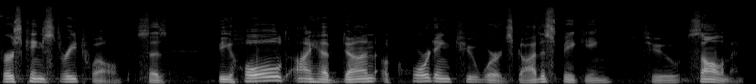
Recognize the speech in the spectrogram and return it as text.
1 Kings 3.12 says, Behold, I have done according to words. God is speaking to Solomon.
